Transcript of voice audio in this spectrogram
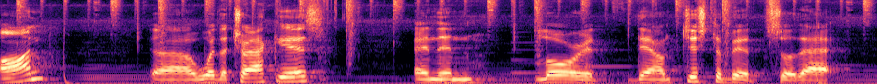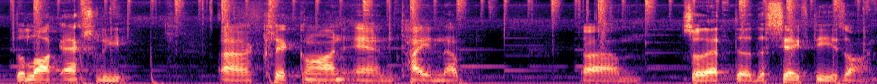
on uh, where the track is, and then lower it down just a bit so that the lock actually uh, click on and tighten up um, so that the, the safety is on.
